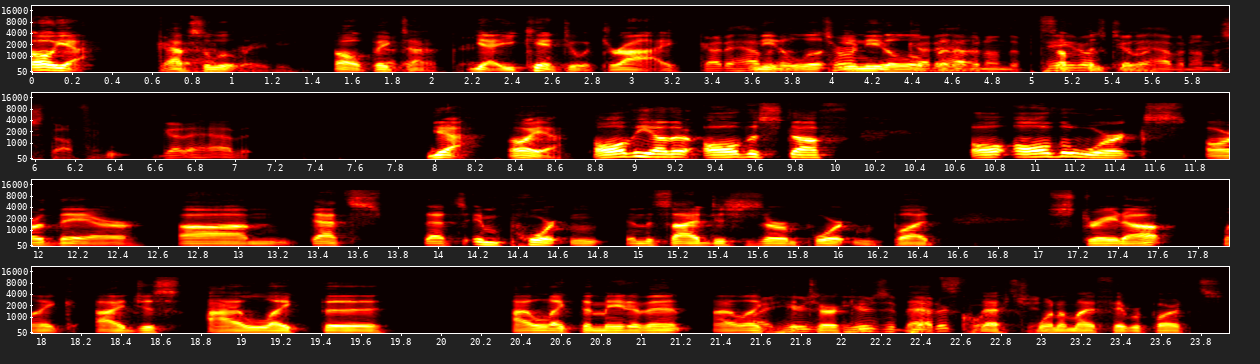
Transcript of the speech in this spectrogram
Oh yeah, Gotta have absolutely. gravy. Oh, big Gotta time. have gravy. Yeah, you can't do it dry. Got to You have need it a little- the you need a little gotta bit have of it on the something potatoes. to Got to it. have it on the stuffing. Got to have it. Yeah. Oh yeah. All the other all the stuff all, all the works are there. Um that's that's important and the side dishes are important, but straight up, like I just I like the I like the main event. I like right, the turkey. here's a better that's, that's one of my favorite parts.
